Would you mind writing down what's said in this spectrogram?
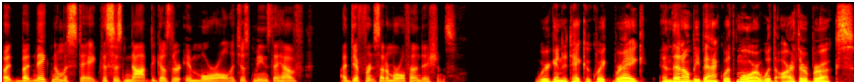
but but make no mistake, this is not because they're immoral. It just means they have a different set of moral foundations. We're going to take a quick break, and then I'll be back with more with Arthur Brooks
